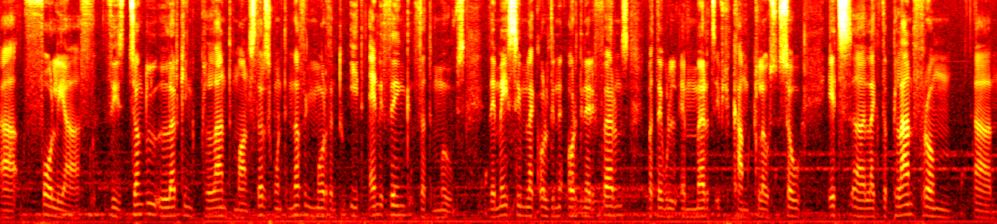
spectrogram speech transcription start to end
uh, Foliaath these jungle lurking plant monsters want nothing more than to eat anything that moves they may seem like ordin ordinary ferns but they will emerge if you come close so it's uh, like the plant from um,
